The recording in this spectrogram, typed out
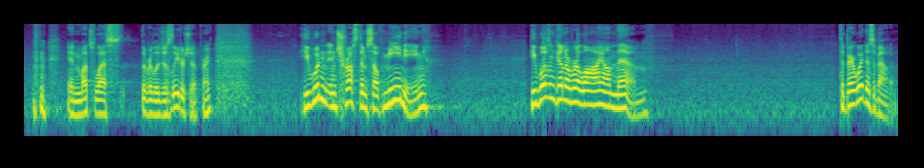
and much less the religious leadership, right? He wouldn't entrust himself, meaning he wasn't going to rely on them to bear witness about him.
